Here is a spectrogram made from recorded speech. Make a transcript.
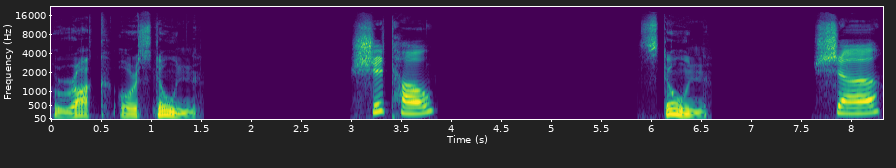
Rock or stone. 石头、Stone. 蛇、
